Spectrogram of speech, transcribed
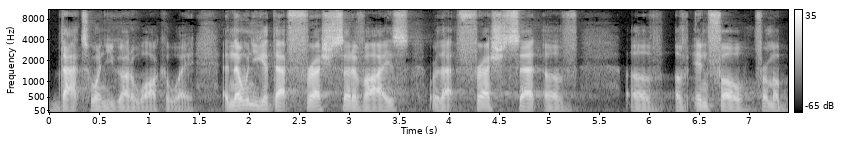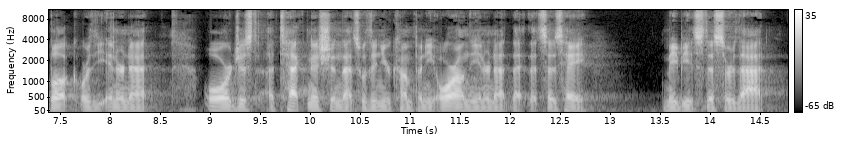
That's when you got to walk away. And then when you get that fresh set of eyes or that fresh set of, of, of info from a book or the internet or just a technician that's within your company or on the internet that, that says, hey, maybe it's this or that,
